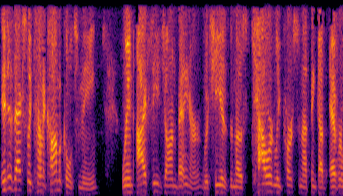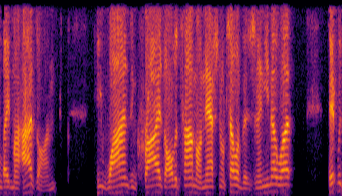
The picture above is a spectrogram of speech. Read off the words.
it is actually kind of comical to me when I see John Boehner, which he is the most cowardly person I think I've ever laid my eyes on. He whines and cries all the time on national television, and you know what? It was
